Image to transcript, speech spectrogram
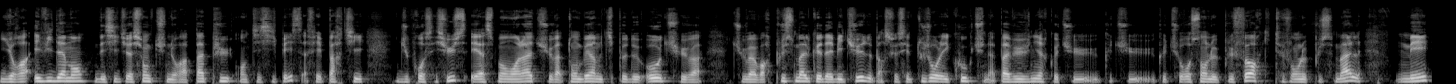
Il y aura évidemment des situations que tu n'auras pas pu anticiper, ça fait partie du processus, et à ce moment-là, tu vas tomber un petit peu de haut, tu vas, tu vas avoir plus mal que d'habitude, parce que c'est toujours les coups que tu n'as pas vu venir que tu, que tu, que tu ressens le plus fort, qui te font le plus mal, mais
